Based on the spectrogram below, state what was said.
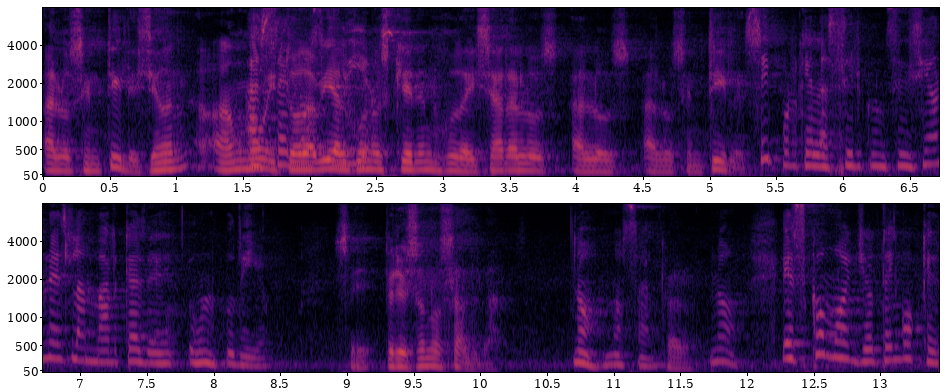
a los gentiles, llevan a uno y todavía algunos quieren judaizar a los, a, los, a los gentiles. Sí, porque la circuncisión es la marca de un judío. Sí, pero eso no salva. No, no salva. No, es como yo tengo que,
